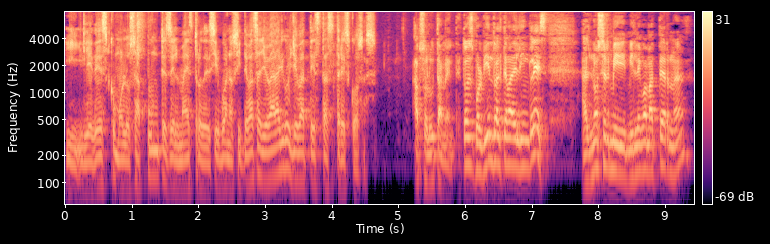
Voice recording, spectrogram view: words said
le des como los apuntes del maestro de decir, bueno, si te vas a llevar algo, llévate estas tres cosas. Absolutamente. Entonces, volviendo al tema del inglés, al no ser mi, lengua materna,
